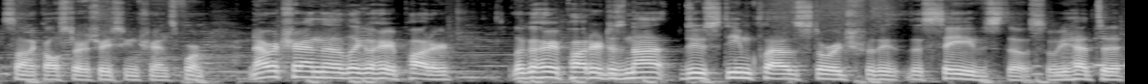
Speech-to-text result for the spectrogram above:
Sonic All-Stars Racing Transform. Now we're trying the Lego Harry Potter. Lego Harry Potter does not do Steam Cloud storage for the, the saves though, so we had to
